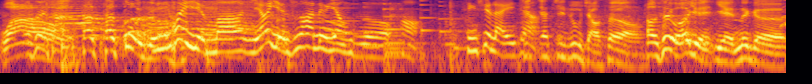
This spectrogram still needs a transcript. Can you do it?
哇，所以他他他坐着，你会演吗？你要演出他那个样子哦，哈，情绪来一下。要进入角色哦。哦，所以我要演演那个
